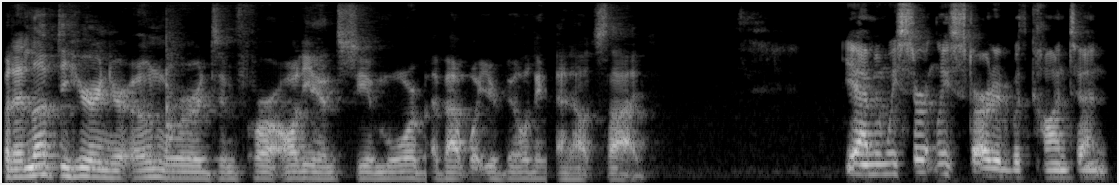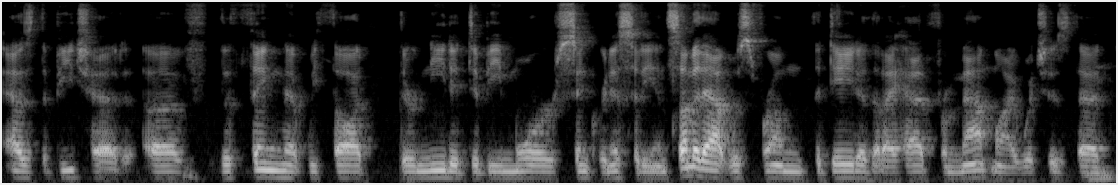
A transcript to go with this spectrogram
But I'd love to hear in your own words and for our audience, you know, more about what you're building at Outside. Yeah, I mean, we certainly started with content as the beachhead of the thing that we thought there needed to be more synchronicity. And some of that was from the data that I had from MapMy, which is that mm-hmm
